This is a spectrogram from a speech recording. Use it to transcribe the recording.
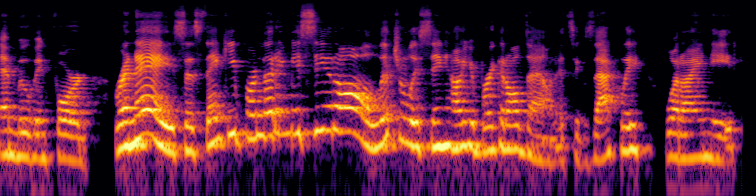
and moving forward. Renee says, Thank you for letting me see it all. Literally seeing how you break it all down. It's exactly what I need.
